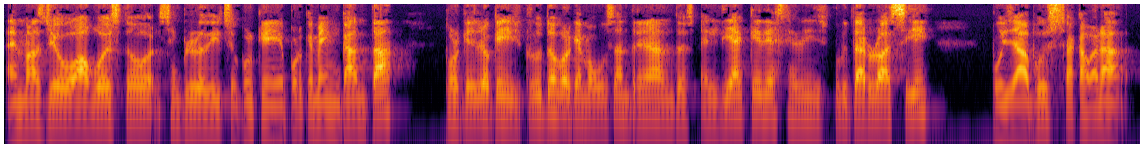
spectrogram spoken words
Además, yo hago esto, siempre lo he dicho, porque, porque me encanta, porque es lo que disfruto, porque me gusta entrenar. Entonces, el día que deje de disfrutarlo así, pues ya pues acabará.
